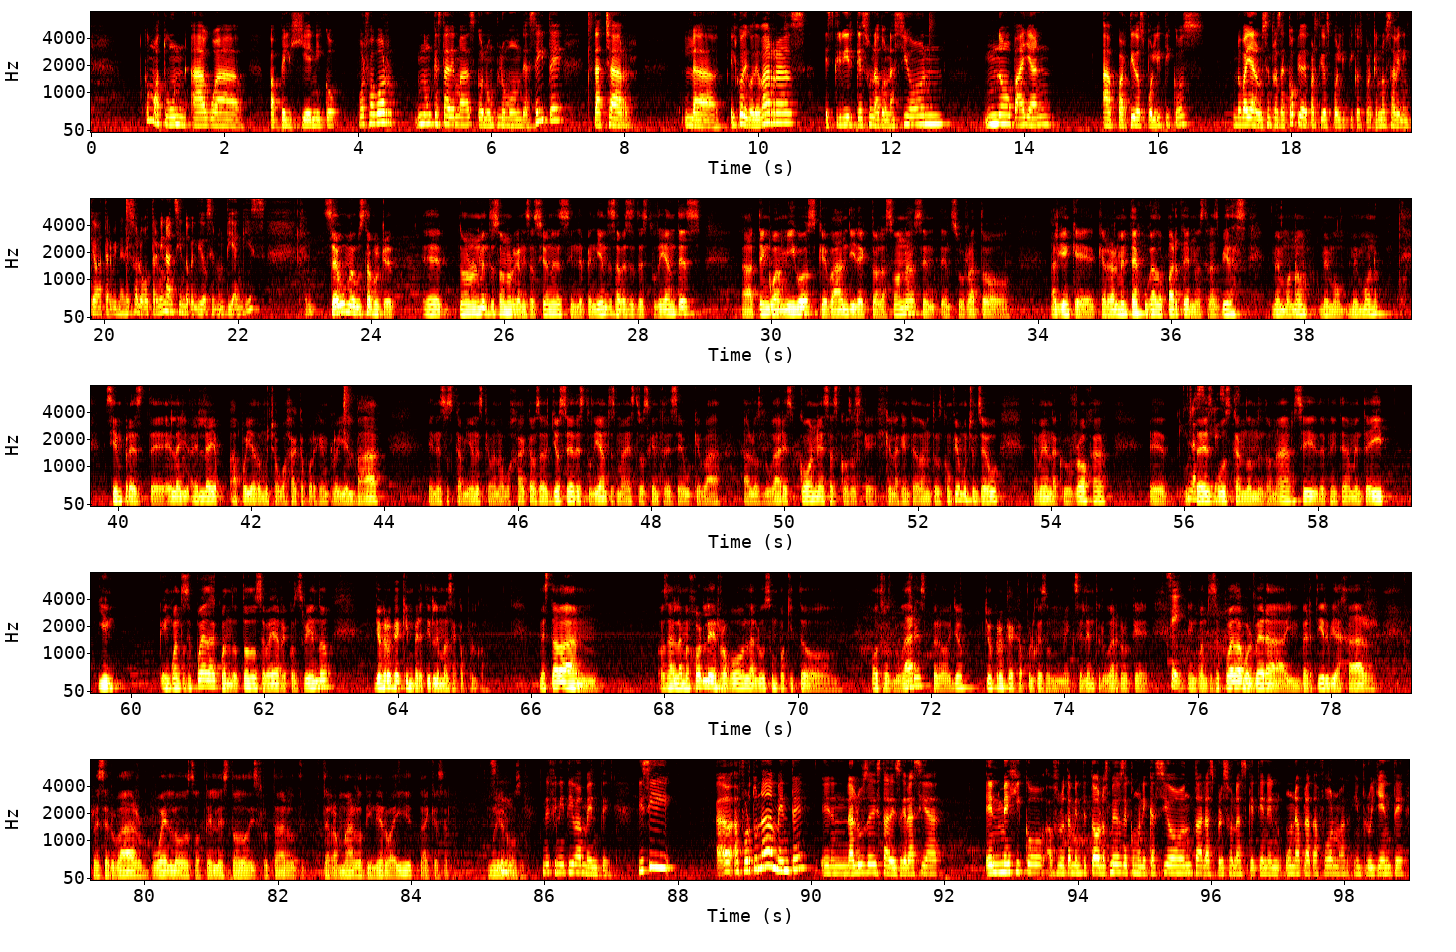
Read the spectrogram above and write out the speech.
como atún, agua, papel higiénico, por favor, nunca está de más con un plumón de aceite, tachar la, el código de barras, escribir que es una donación, no vayan a partidos políticos, no vayan a los centros de acopio de partidos políticos porque no saben en qué va a terminar eso, luego terminan siendo vendidos en un tianguis. CEU me gusta porque eh, normalmente son organizaciones independientes, a veces de estudiantes. Ah, tengo amigos que van directo a las zonas en, en su rato. Alguien que, que realmente ha jugado parte de nuestras vidas, Memono, Memo, Memono. Siempre este, él, él ha apoyado mucho a Oaxaca, por ejemplo, y él va en esos camiones que van a Oaxaca. O sea, yo sé de estudiantes, maestros, gente de CEU que va a los lugares con esas cosas que, que la gente dona. Entonces confío mucho en CEU, también en la Cruz Roja. Eh, ustedes buscan dónde donar, sí, definitivamente. Y, y en, en cuanto se pueda, cuando todo se vaya reconstruyendo, yo creo que hay que invertirle más a Acapulco. Me estaban, o sea, a lo mejor le robó la luz un poquito otros lugares, pero yo, yo creo que Acapulco es un excelente lugar. Creo que Sí, en cuanto se pueda volver a invertir, viajar, reservar vuelos, hoteles, todo, disfrutar, derramar dinero ahí, hay que hacerlo. Muy Sí, hermoso. Definitivamente. Y a- afortunadamente, en la luz de esta desgracia, en México, absolutamente todos los medios de comunicación, todas las personas que tienen una plataforma influyente,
